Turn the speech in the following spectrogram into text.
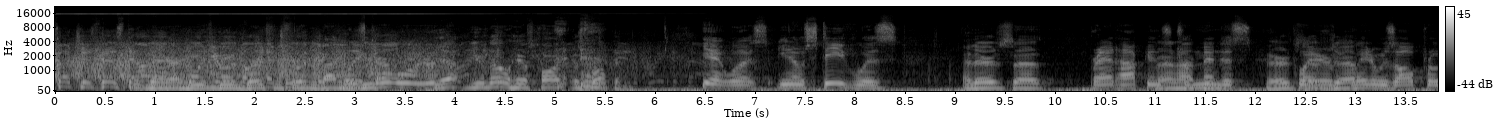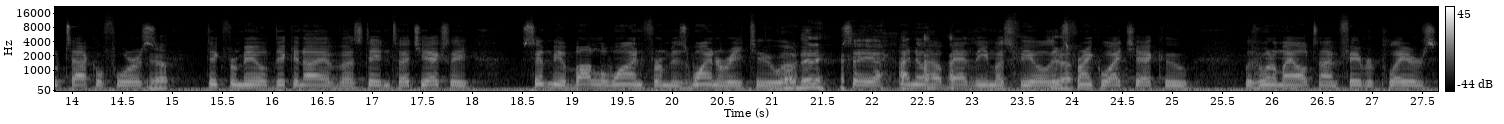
such as this. Down There, on the he's being line, gracious to everybody. you- call. Yeah, you know his heart is broken. Yeah, it was. You know, Steve was And there's uh, Brad Hopkins, Brad Hopkins. tremendous There's- player. there's Later was all pro tackle for us. Yep. Dick Vermeil, Dick and I have uh, stayed in touch. He actually sent me a bottle of wine from his winery to uh, Oh, did he? say, I, I know how badly you must feel. There's Yeah. Frank Wycheck, who was one of my all time favorite players.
